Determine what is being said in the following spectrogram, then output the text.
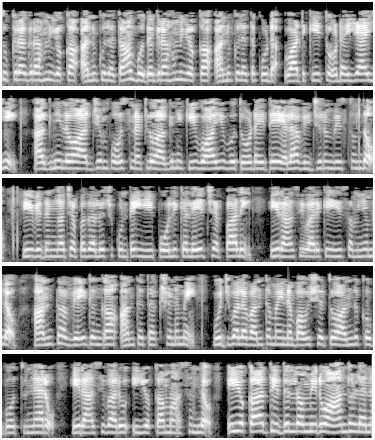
శుక్రగ్రహం యొక్క అనుకూలత బుధగ్రహం యొక్క అనుకూలత కూడా వాటికి తోడయ్యాయి. అగ్నిలో ఆర్జ్యం పోసినట్లు అగ్నికి వాయువు తోడైతే ఎలా విజృంభిస్తుందో ఈ విధంగా చెప్పదలుచుకుంటే ఈ పోలికలే చెప్పాలి. ఈ రాశి వారికి ఈ సమయంలో అంత వేగంగా అంత తక్షణమే ఉజ్వలవంతమైన భవిష్యత్తు అందుకోబోతున్నారు. ఈ రాశి వారు ఈ యొక్క మాసంలో ఈ యొక్క తిథుల్లో మీరు ఆందోళన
